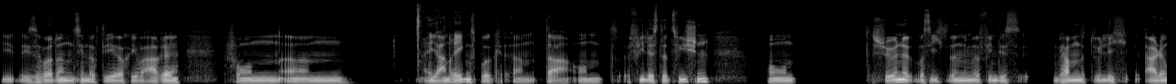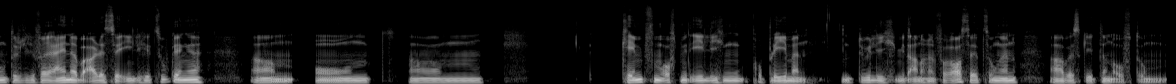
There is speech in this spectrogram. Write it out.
ist aber dann sind auch die Archivare von ähm, Jan Regensburg ähm, da und vieles dazwischen. Und das Schöne, was ich dann immer finde, ist, wir haben natürlich alle unterschiedliche Vereine, aber alle sehr ähnliche Zugänge ähm, und kämpfen oft mit ähnlichen Problemen. Natürlich mit anderen Voraussetzungen, aber es geht dann oft um,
